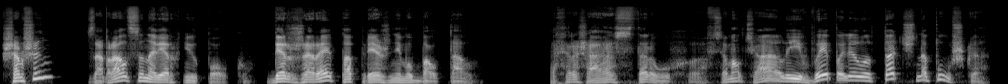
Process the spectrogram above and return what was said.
Шамшин забрался на верхнюю полку. Бержере по-прежнему болтал. Хороша старуха, все молчала и выпалила точно пушка.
